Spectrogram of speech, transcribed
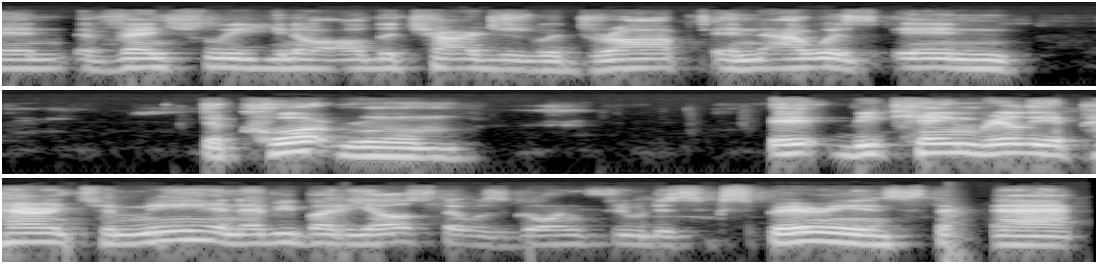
and eventually, you know, all the charges were dropped and I was in the courtroom, it became really apparent to me and everybody else that was going through this experience that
